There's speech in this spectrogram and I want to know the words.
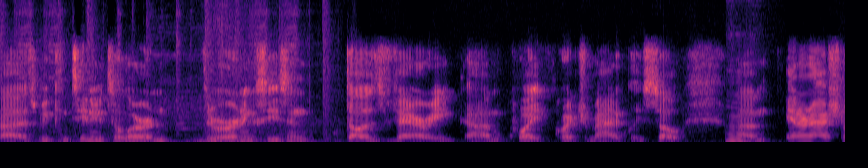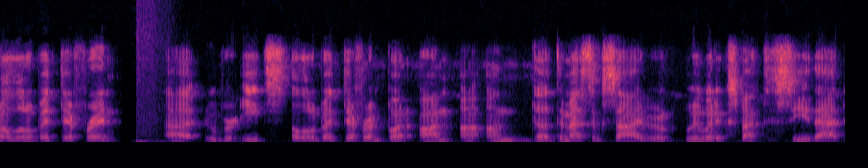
Uh, as we continue to learn through earnings season, does vary um, quite quite dramatically. So, um, international a little bit different, uh, Uber Eats a little bit different, but on uh, on the domestic side, we, we would expect to see that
